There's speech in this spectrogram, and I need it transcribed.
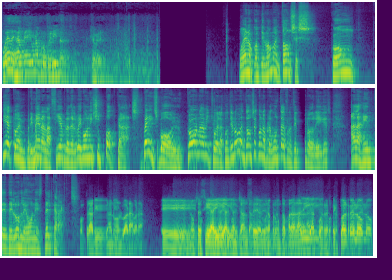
¿Puedes dejarme ahí una propinita? Chévere. Bueno, continuamos entonces con Quieto en primera, la fiebre del béisbol y su podcast, Béisbol con habichuelas. Continuamos entonces con la pregunta de Francisco Rodríguez a la gente de los Leones del Caracas. Contrario, no lo hará. Eh, no sé si hay algún chance de alguna pregunta para la liga con respecto al reloj,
